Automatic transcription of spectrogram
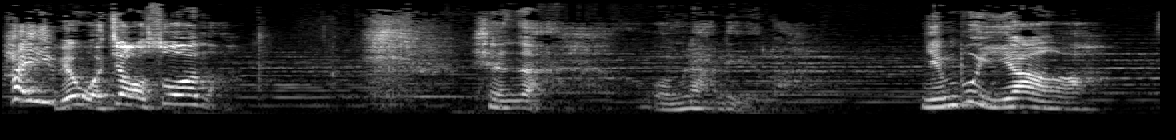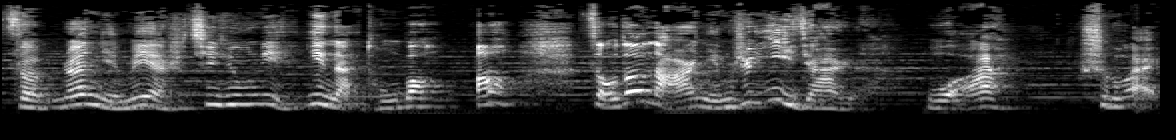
还以为我教唆呢。现在我们俩离了，你们不一样啊！怎么着，你们也是亲兄弟，一奶同胞啊！走到哪儿你们是一家人，我哎是个外人。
